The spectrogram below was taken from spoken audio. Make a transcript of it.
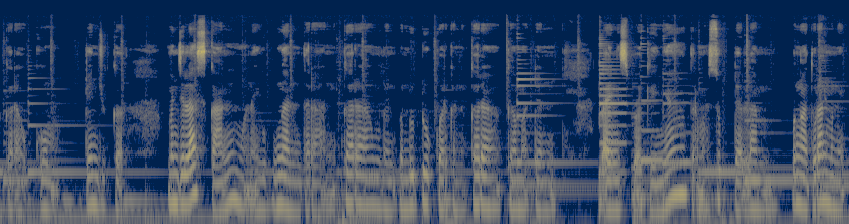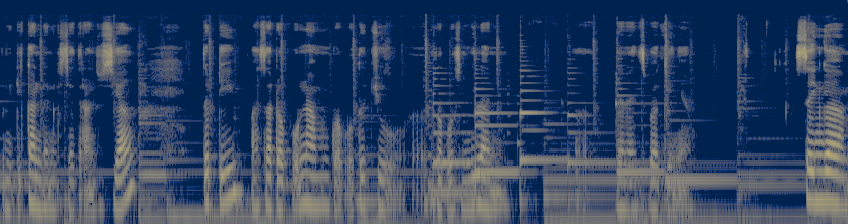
negara hukum dan juga menjelaskan mengenai hubungan antara negara, dan penduduk, warga negara, agama dan lain sebagainya termasuk dalam pengaturan mengenai pendidikan dan kesejahteraan sosial itu di pasal 26, 27, 29 dan lain sebagainya. Sehingga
